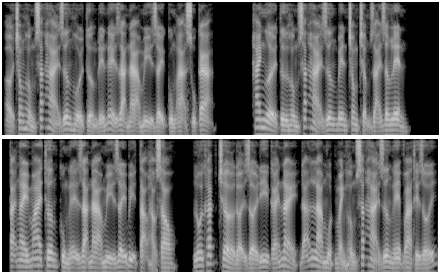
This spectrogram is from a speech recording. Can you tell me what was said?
ở trong hồng sắc hải dương hồi tưởng đến hệ dạ nạ mị dậy cùng hạ cả hai người từ hồng sắc hải dương bên trong chậm rãi dâng lên. Tại ngày mai thơm cùng hệ dạ nạ mị dậy bị tạo hảo sau, lôi khắc chờ đợi rời đi cái này đã là một mảnh hồng sắc hải dương eva thế giới.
